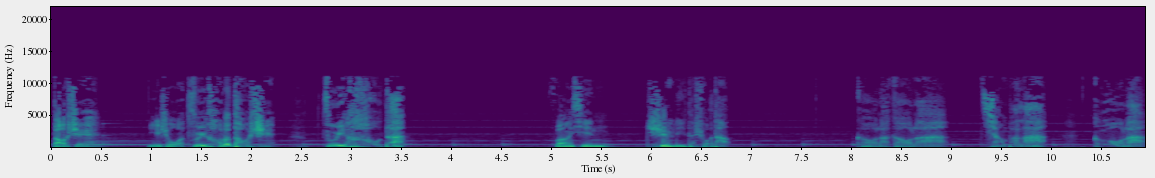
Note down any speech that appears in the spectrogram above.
导师，你是我最好的导师，最好的。”方心。吃力的说道：“够了，够了，强巴拉，够了，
